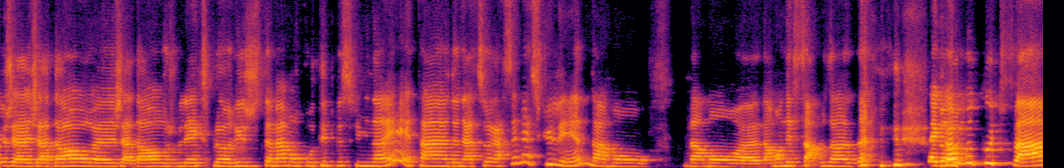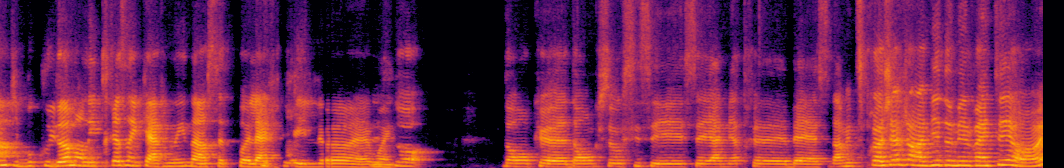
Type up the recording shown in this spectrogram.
là, j'adore, j'adore, je voulais explorer justement mon côté plus féminin, étant de nature assez masculine dans mon dans mon, euh, dans mon essence. Ben, comme beaucoup de femmes puis beaucoup d'hommes, on est très incarnés dans cette polarité-là. Euh, donc, euh, donc, ça aussi, c'est à mettre ben, dans mes petits projets de janvier 2021, hein,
